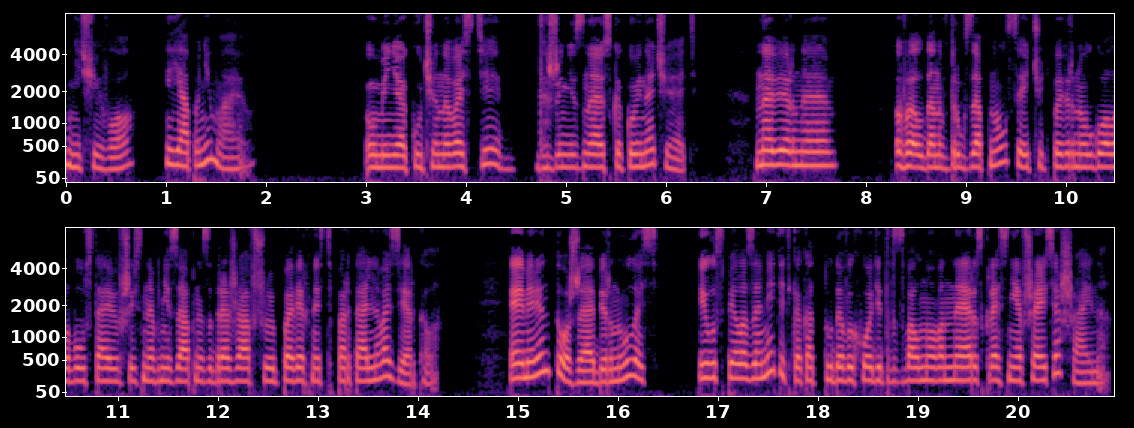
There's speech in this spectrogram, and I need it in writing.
«Ничего, я понимаю». «У меня куча новостей, даже не знаю, с какой начать. Наверное...» Велдон вдруг запнулся и чуть повернул голову, уставившись на внезапно задрожавшую поверхность портального зеркала. Эмерин тоже обернулась и успела заметить, как оттуда выходит взволнованная раскрасневшаяся Шайна.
